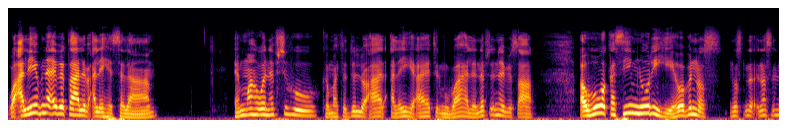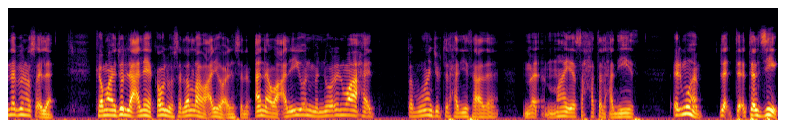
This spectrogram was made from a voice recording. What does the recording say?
وعلي بن أبي طالب عليه السلام إما هو نفسه كما تدل عليه آية المباهلة نفس النبي صار أو هو قسيم نوره هو بالنص نص, نص النبي نص إله كما يدل عليه قوله صلى الله عليه وآله وسلم أنا وعلي من نور واحد. طيب وين جبت الحديث هذا؟ ما هي صحة الحديث؟ المهم لا تلزيق.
